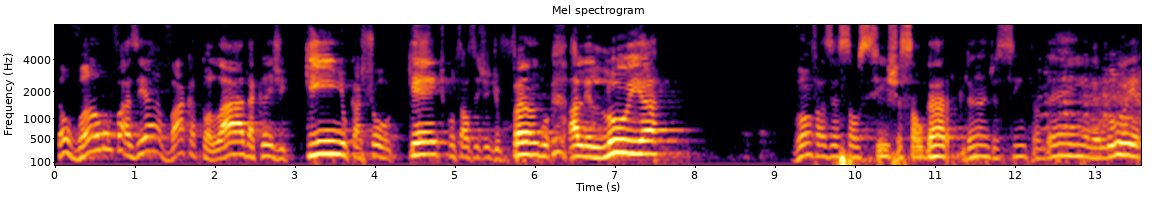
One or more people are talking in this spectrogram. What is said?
Então vamos fazer a vaca tolada, canjiquinho, cachorro quente com salsicha de frango, aleluia. Vamos fazer salsicha salgado grande assim também, aleluia.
